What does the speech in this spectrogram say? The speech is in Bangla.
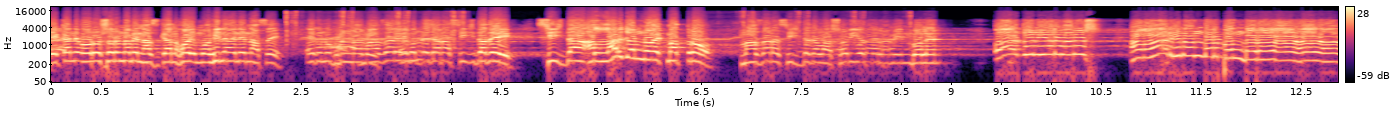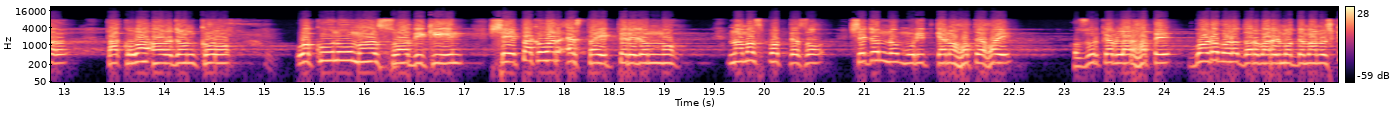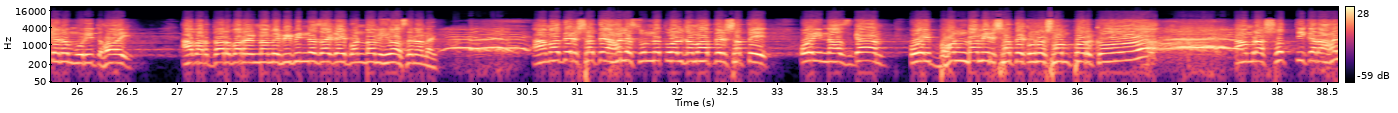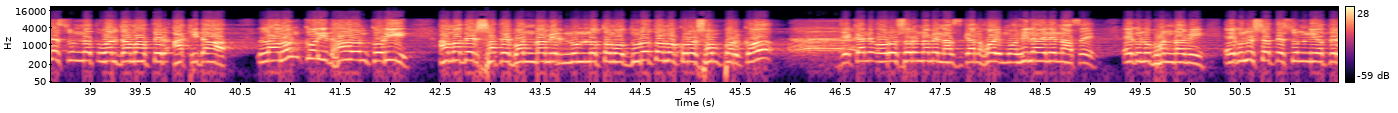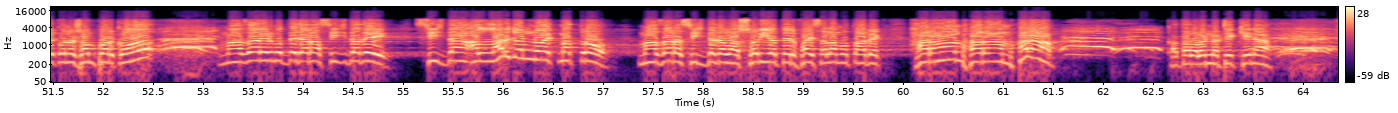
যেখানে ওরসর নামে নাচ গান হয় মহিলা এনে নাচে এগুলো ভণ্ডামি মাজারের মধ্যে যারা সিজদা দেয় সিজদা আল্লাহর জন্য একমাত্র। মাজারে সিজদা দেওয়া শরীয়তুল আমিন বলেন ও দুনিয়ার মানুষ আমার ইমানদার বান্দারা তাকওয়া অর্জন করো। ওয়াকুনু মা সাদিকিন সেই তাকওয়ার স্থায়িত্বের জন্য নামাজ পড়তেছো সেজন্য মুরিদ কেন হতে হয়? হুজুর কেবলার হাতে বড় বড় দরবারের মধ্যে মানুষ কেন মুরিদ হয়? আবার দরবারের নামে বিভিন্ন জায়গায় বন্ডামিও আছে না নাই? আমাদের সাথে আহলে সুন্নাত ওয়াল জামাতের সাথে ওই নাচ গান ওই ভণ্ডামির সাথে কোনো সম্পর্ক আমরা সত্যিকার আহলে সুন্নাত ওয়াল জামাতের আকিদা লালন করি, ধারণ করি, আমাদের সাথে বন্ডামির ন্যূনতম, দূরতম কোনো সম্পর্ক যেখানে অরসর নামে নাচ গান হয়, মহিলা এনে নাচে, এগুলো ভণ্ডামি, এগুলোর সাথে সুন্নিয়তের কোনো সম্পর্ক মাজারের মধ্যে যারা সিজদা দেয়, সিজদা আল্লাহর জন্য একমাত্র। মাজারে সিজদা দেওয়া শরীয়তের ফয়সালা মোতাবেক হারাম হারাম হারাম। কথা বলেন না ঠিক কিনা?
